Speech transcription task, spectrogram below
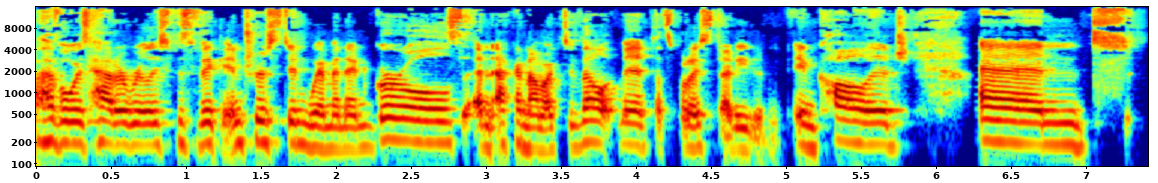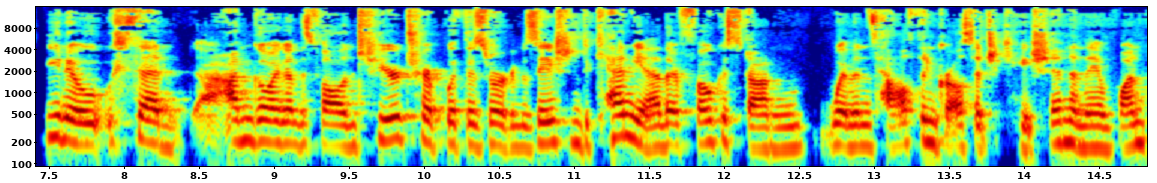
have always had a really specific interest in women and girls and economic development. That's what I studied in, in college. And, you know, said, I'm going on this volunteer trip with this organization to Kenya. They're focused on women's health and girls' education, and they have one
